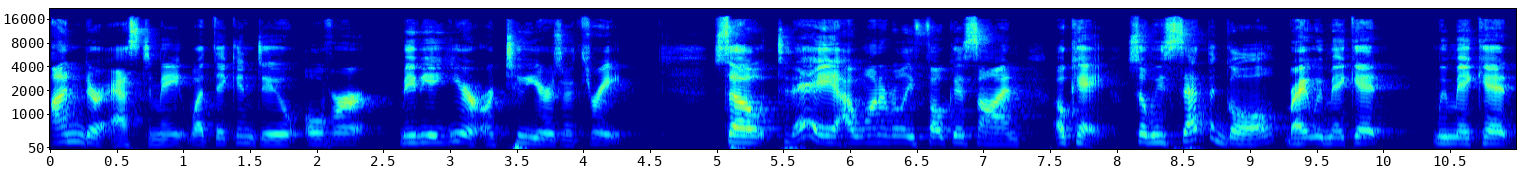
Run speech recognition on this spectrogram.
underestimate what they can do over maybe a year or two years or three. So today I want to really focus on okay, so we set the goal, right? We make it we make it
